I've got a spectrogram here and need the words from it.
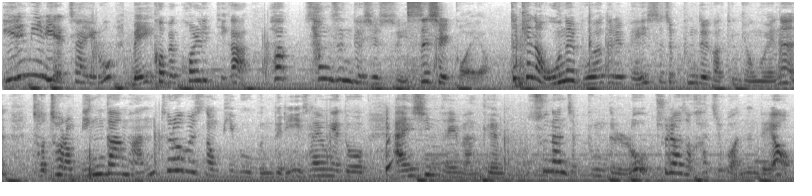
1mm의 차이로 메이크업의 quality가 확 상승되실 수 있으실 거예요. 특히나 오늘 보여드릴 베이스 제품들 같은 경우에는 저처럼 민감한 트러블성 피부분들이 사용해도 안심될 만큼 순한 제품들로 추려서 가지고 왔는데요.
